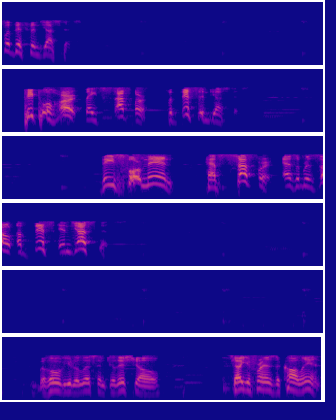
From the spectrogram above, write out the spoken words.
for this injustice. People hurt, they suffer for this injustice. These four men have suffered as a result of this injustice. Behoove you to listen to this show. Tell your friends to call in.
